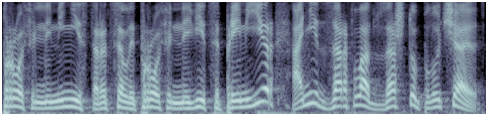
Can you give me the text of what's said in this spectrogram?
профильный министр и целый профильный вице-премьер. Они зарплату за что получают?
